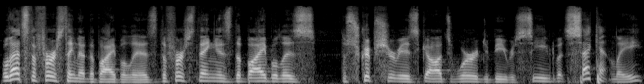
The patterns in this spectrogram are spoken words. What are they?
Well, that's the first thing that the Bible is. The first thing is the Bible is the scripture is God's word to be received. But secondly,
